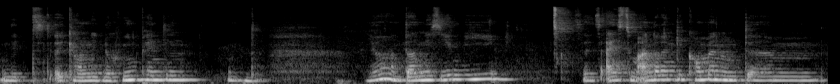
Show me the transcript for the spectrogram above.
nicht, ich kann nicht nach Wien pendeln. Und ja, und dann ist irgendwie ist eins zum anderen gekommen und ähm,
